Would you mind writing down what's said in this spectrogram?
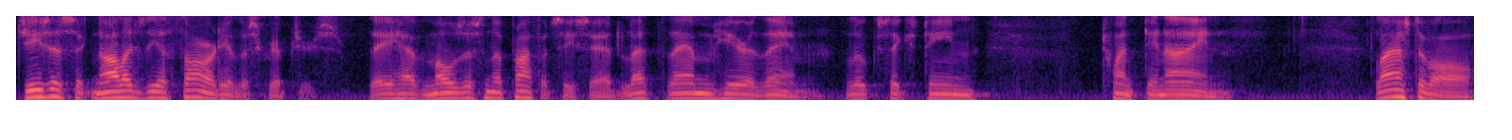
Jesus acknowledged the authority of the Scriptures. They have Moses and the prophets, he said. Let them hear them. Luke 16:29. Last of all,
